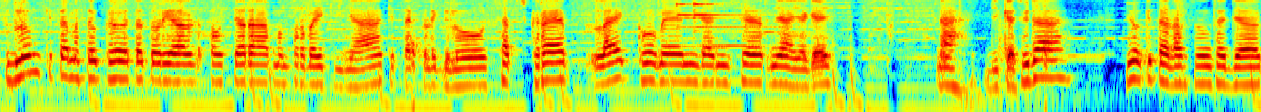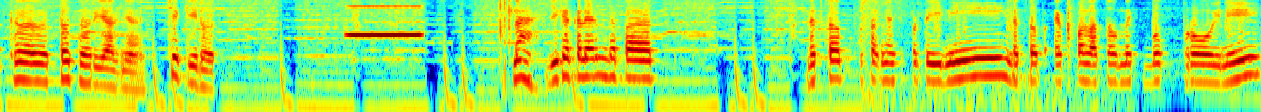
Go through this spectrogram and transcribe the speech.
Sebelum kita masuk ke tutorial atau cara memperbaikinya kita klik dulu subscribe like comment dan share nya ya guys. Nah jika sudah yuk kita langsung saja ke tutorialnya. Cekidot Nah jika kalian mendapat laptop rusaknya seperti ini laptop Apple atau MacBook Pro ini.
